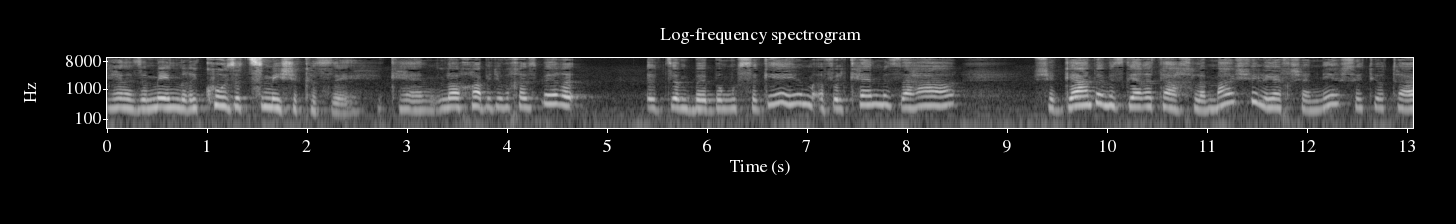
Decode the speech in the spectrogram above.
כן, איזה מין ריכוז עצמי שכזה, כן, לא יכולה בדיוק להסביר את זה במושגים, אבל כן מזהה שגם במסגרת ההחלמה שלי, איך שאני עשיתי אותה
